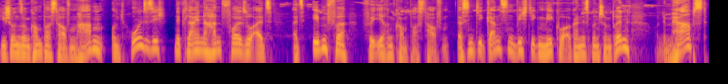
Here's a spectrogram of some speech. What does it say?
die schon so einen Komposthaufen haben und holen Sie sich eine kleine Handvoll so als als Impfe für Ihren Komposthaufen. Da sind die ganzen wichtigen Mikroorganismen schon drin und im Herbst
